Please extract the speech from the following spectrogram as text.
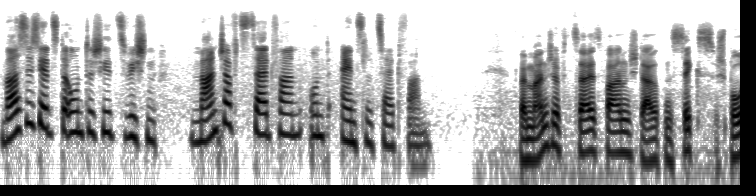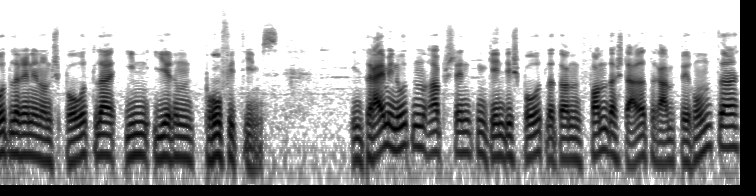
was ist jetzt der Unterschied zwischen Mannschaftszeitfahren und Einzelzeitfahren? Beim Mannschaftszeitfahren starten sechs Sportlerinnen und Sportler in ihren Profiteams. In drei Minuten Abständen gehen die Sportler dann von der Startrampe runter,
